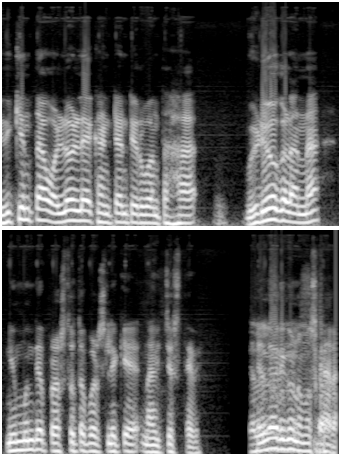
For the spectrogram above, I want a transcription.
ಇದಕ್ಕಿಂತ ಒಳ್ಳೊಳ್ಳೆ ಕಂಟೆಂಟ್ ಇರುವಂತಹ ವಿಡಿಯೋಗಳನ್ನು ನಿಮ್ಮ ಮುಂದೆ ಪ್ರಸ್ತುತಪಡಿಸಲಿಕ್ಕೆ ನಾವು ಇಚ್ಛಿಸ್ತೇವೆ. ಎಲ್ಲರಿಗೂ ನಮಸ್ಕಾರ.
